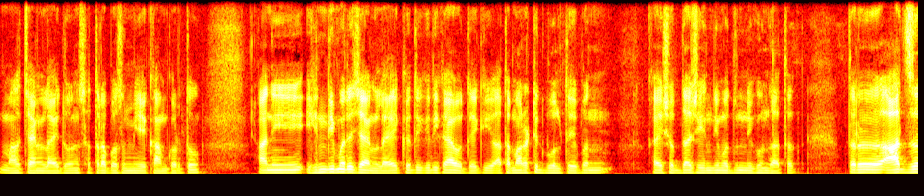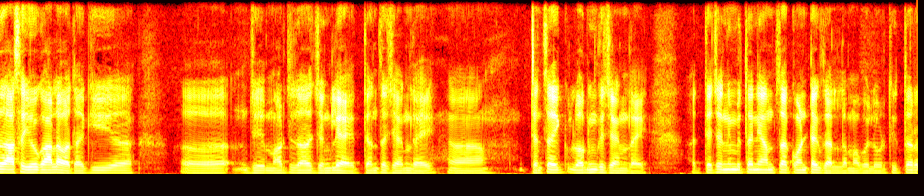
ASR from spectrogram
माझं चॅनल आहे. दोन हजार सतरापासून मी हे काम करतो. आणि हिंदीमध्ये चॅनल आहे. कधी कधी काय होतं की आता मराठीत बोलते पण काही शब्द असे हिंदीमधून निघून जातात. तर आज असा योग आला होता की जे मारुतीदादा जंगले आहेत त्यांचा चॅनल आहे. त्यांचा एक ब्लॉगिंगचं चॅनल आहे. त्याच्या निमित्ताने आमचा कॉन्टॅक्ट झाला मोबाईलवरती तर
